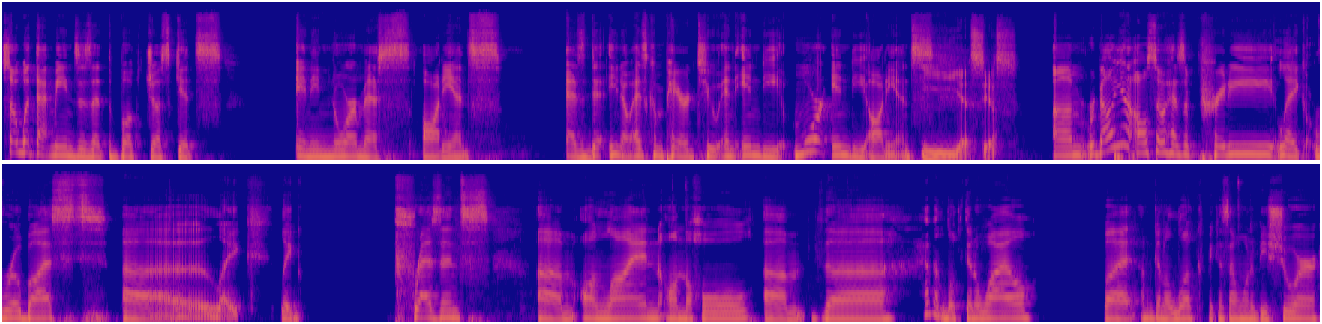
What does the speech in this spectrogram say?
So what that means is that the book just gets an enormous audience as de- you know as compared to an indie more indie audience. Yes, yes. Um, Rebellion also has a pretty like robust uh like like presence um, online on the whole. Um, the haven't looked in a while, but I'm gonna look because I want to be sure.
